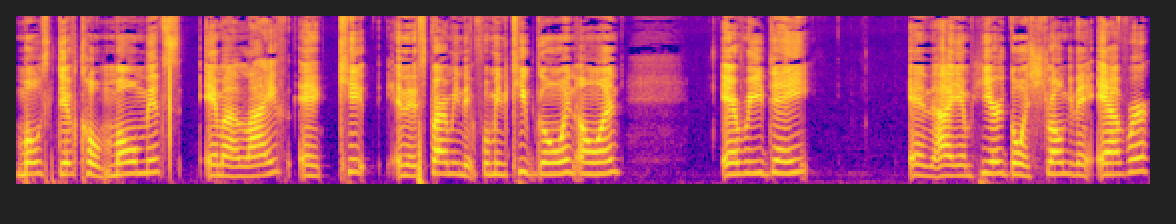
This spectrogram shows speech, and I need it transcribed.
most difficult moments in my life and keep and inspire me for me to keep going on every day. And I am here going stronger than ever.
